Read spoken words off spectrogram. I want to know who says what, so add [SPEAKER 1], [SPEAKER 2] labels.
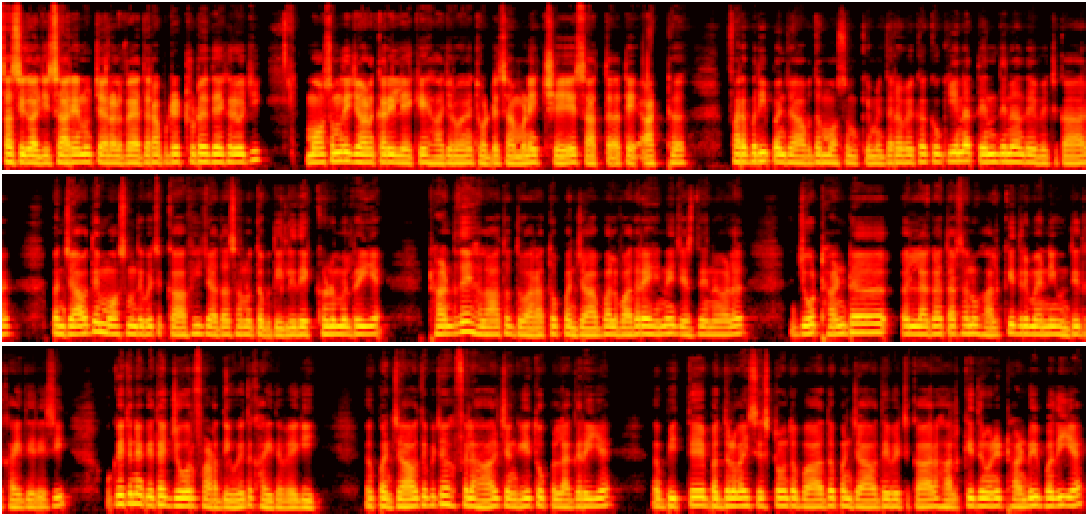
[SPEAKER 1] ਸਤਿ ਸ਼੍ਰੀ ਅਕਾਲ ਜੀ ਸਾਰਿਆਂ ਨੂੰ। ਚੈਨਲ ਵੈਦਰ ਅਪਡੇਟ ਟੁਡੇ ਦੇਖ ਰਹੇ ਹੋ ਜੀ। ਮੌਸਮ ਦੀ ਜਾਣਕਾਰੀ ਲੈ ਕੇ ਹਾਜ਼ਰ ਹੋਏ ਹਾਂ ਤੁਹਾਡੇ ਸਾਹਮਣੇ 6 7 ਅਤੇ 8 ਫਰਵਰੀ ਪੰਜਾਬ ਦਾ ਮੌਸਮ ਕਿਵੇਂ ਦਾ ਰਹੇਗਾ, ਕਿਉਂਕਿ ਇਹਨਾਂ ਤਿੰਨ ਦਿਨਾਂ ਦੇ ਵਿਚਕਾਰ ਪੰਜਾਬ ਦੇ ਮੌਸਮ ਦੇ ਵਿੱਚ ਕਾਫੀ ਜ਼ਿਆਦਾ ਸਾਨੂੰ ਤਬਦੀਲੀ ਦੇਖਣ ਨੂੰ ਮਿਲ ਰਹੀ ਹੈ। ਠੰਡ ਦੇ ਹਾਲਾਤ ਦੁਬਾਰਾ ਤੋਂ ਪੰਜਾਬ ਵੱਲ ਵੱਧ ਰਹੇ ਨੇ, ਜਿਸ ਦੇ ਨਾਲ ਜੋ ਠੰਡ ਲਗਾਤਾਰ ਸਾਨੂੰ ਹਲਕੀ ਦਰਮਿਆਨੀ ਹੁੰਦੀ ਦਿਖਾਈ ਦੇ ਰਹੀ ਸੀ, ਉਹ ਕਿਤੇ ਨਾ ਕਿਤੇ ਜ਼ੋਰ ਫੜਦੀ ਹੋਈ ਦਿਖਾਈ ਦੇਵੇਗੀ। ਪੰਜਾਬ ਦੇ ਵਿੱਚ ਫਿਲਹਾਲ ਚੰਗੀ ਧੁੱਪ ਲੱਗ ਰਹੀ ਹੈ। ਬੀਤੇ ਬੱਦਲਵਾਈ ਸਿਸਟਮ ਤੋਂ ਬਾਅਦ ਪੰਜਾਬ ਦੇ ਵਿਚਕਾਰ ਹਲਕੀ ਦਰਮਿਆਨੀ ਠੰਡ ਵੀ ਵਧੀ ਹੈ,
